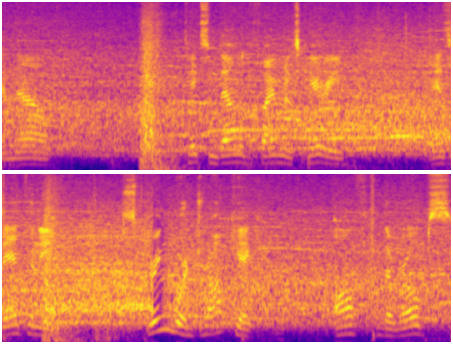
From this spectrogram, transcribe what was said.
And now takes him down with the fireman's carry. As Anthony springboard dropkick off the ropes.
